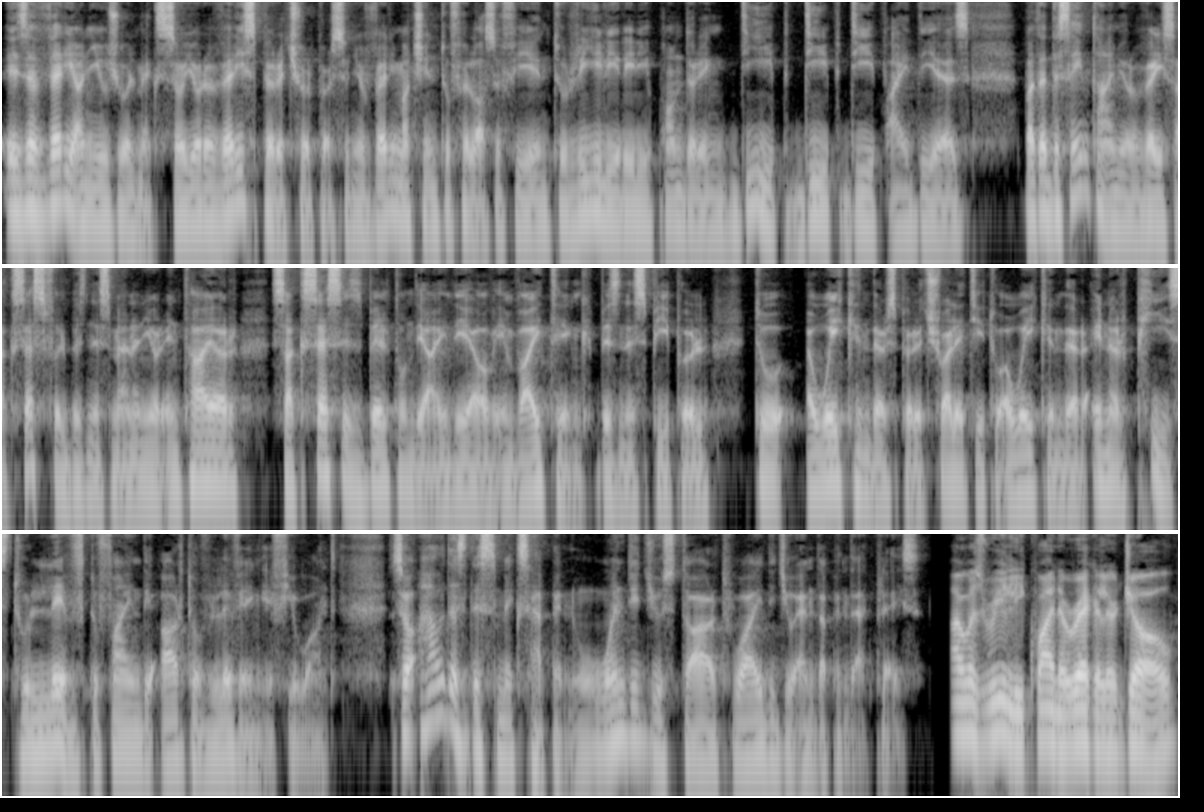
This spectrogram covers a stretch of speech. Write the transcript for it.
is a very unusual mix. So, you're a very spiritual person. You're very much into philosophy, into really, really pondering deep, deep, deep ideas. But at the same time, you're a very successful businessman, and your entire success is built on the idea of inviting business people to awaken their spirituality, to awaken their inner peace, to live, to find the art of living, if you want. So, how does this mix happen? When did you start? Why did you end up in that place? I was really quite a regular Joe.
